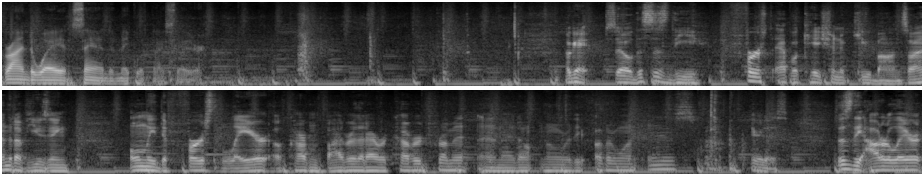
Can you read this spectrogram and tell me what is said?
grind away and sand and make look nice later. Okay, so this is the first application of Q-bond. So I ended up using only the first layer of carbon fiber that I recovered from it, and I don't know where the other one is. Here it is. This is the outer layer.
